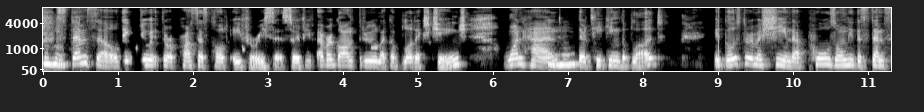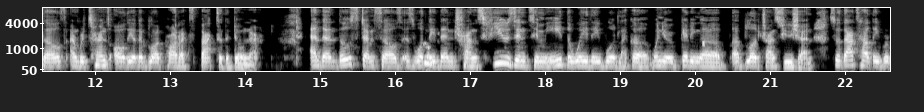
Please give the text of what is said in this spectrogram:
Mm-hmm. Stem cell, they do it through a process called apheresis. So if you've ever gone through like a blood exchange, one hand, mm-hmm. they're taking the blood. It goes through a machine that pulls only the stem cells and returns all the other blood products back to the donor. And then those stem cells is what they then transfuse into me the way they would like a when you're getting a, a blood transfusion. So that's how they re-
